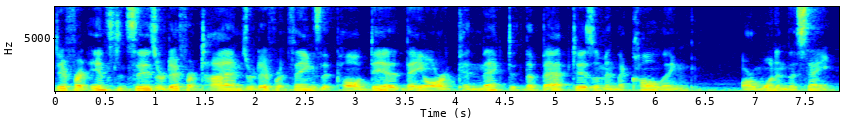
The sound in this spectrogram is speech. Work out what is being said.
different instances or different times or different things that Paul did. They are connected. The baptism and the calling are one and the same.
